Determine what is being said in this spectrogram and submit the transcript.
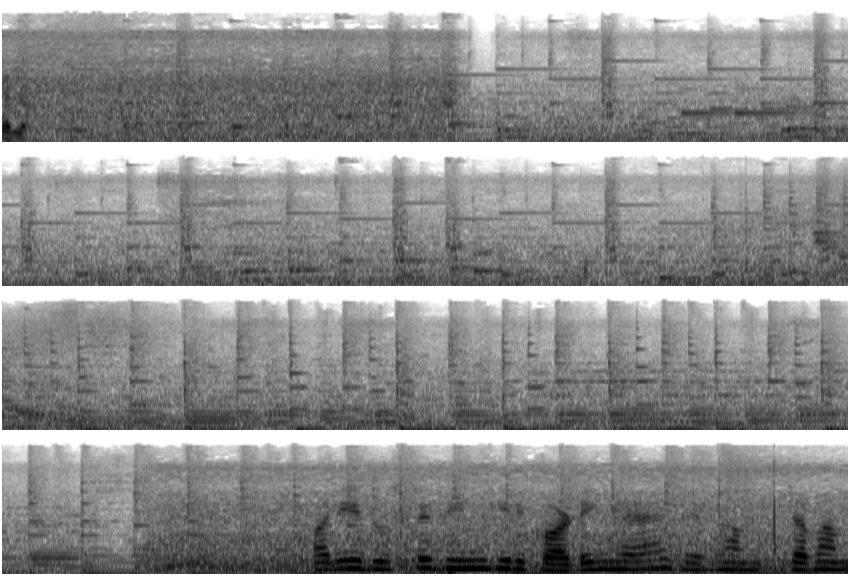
चलो। और ये दूसरे दिन की रिकॉर्डिंग है, जब हम जब हम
